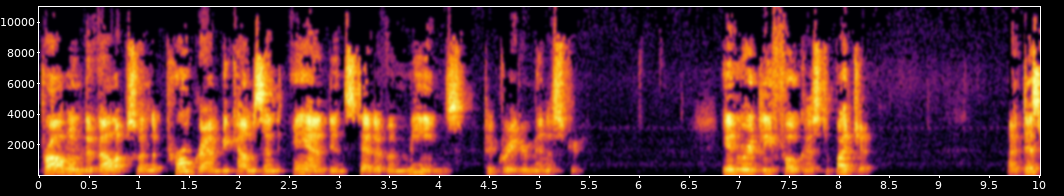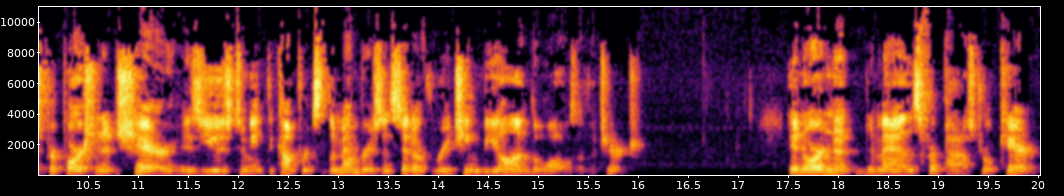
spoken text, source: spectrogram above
problem develops when the program becomes an end instead of a means to greater ministry. Inwardly focused budget. A disproportionate share is used to meet the comforts of the members instead of reaching beyond the walls of the church. Inordinate demands for pastoral care.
